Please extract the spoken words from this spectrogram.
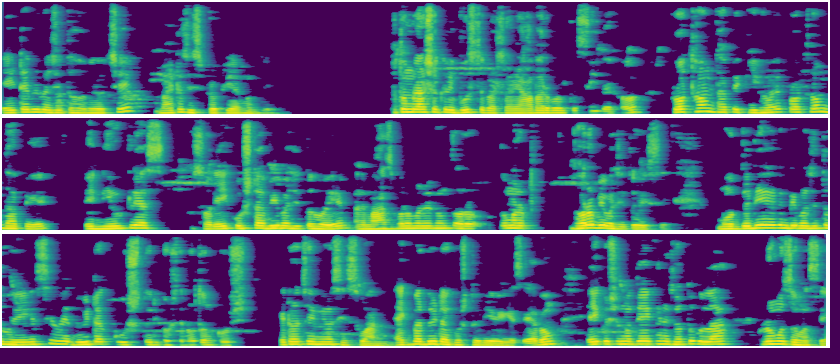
এইটা বিভাজিত হবে হচ্ছে মাইটোসিস প্রক্রিয়ার মধ্যে তো তোমরা আশা করি বুঝতে পারছ, আমি আবার বলতেছি, দেখো, প্রথম ধাপে কি হয়? প্রথম ধাপে এই নিউক্লিয়াস সরি এই কোষটা বিভাজিত হয়ে মানে মাঝ বরাবর এরকম তোমার ধরো বিভাজিত হয়েছে। মধ্যে দিয়ে এরকম বিভাজিত হয়ে গেছে, হয়ে দুইটা কোষ তৈরি করছে, নতুন কোষ। এটা হচ্ছে মিওসিস ওয়ান। একবার দুইটা কোষ তৈরি হয়ে গেছে এবং এই কোষের মধ্যে এখানে যতগুলা ক্রোমোজোম আছে,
